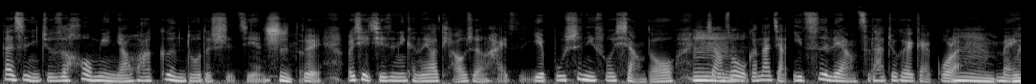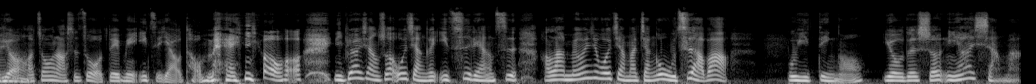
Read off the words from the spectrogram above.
但是你就是后面你要花更多的时间，是的，对，而且其实你可能要调整孩子，也不是你所想的哦。你想说我跟他讲一次两次，他就可以改过来，嗯没有哈。中文老师坐我对面一直摇头，没有哦。你不要想说我讲个一次两次，好啦，没关系，我讲嘛，讲个五次好不好？不一定哦。有的时候你要想嘛，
